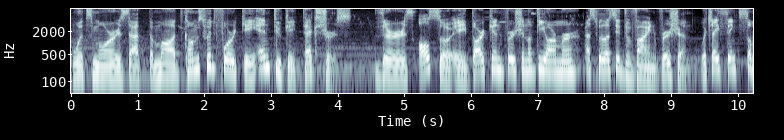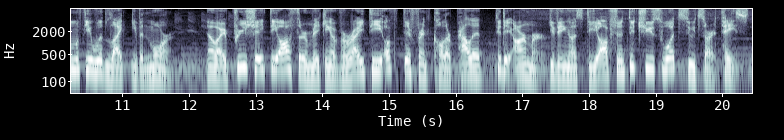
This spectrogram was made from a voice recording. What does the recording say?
What's more is that the mod comes with 4K and 2K textures. There's also a darkened version of the armor as well as a divine version, which I think some of you would like even more. Now I appreciate the author making a variety of different color palette to the armor, giving us the option to choose what suits our taste.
